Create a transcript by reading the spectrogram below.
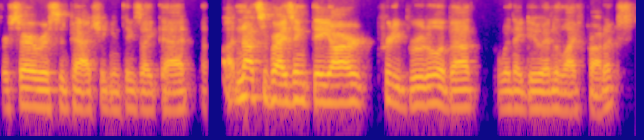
for service and patching and things like that uh, not surprising, they are pretty brutal about when they do end of life products,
